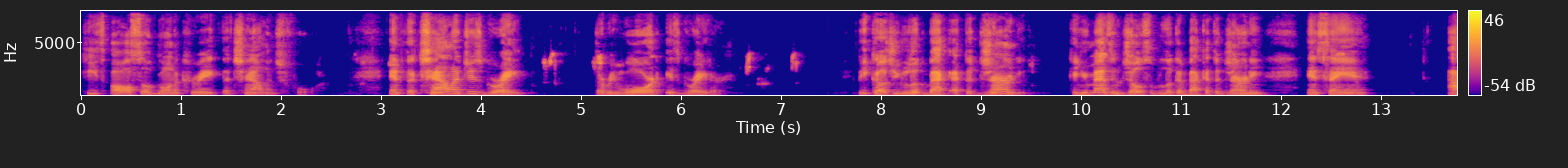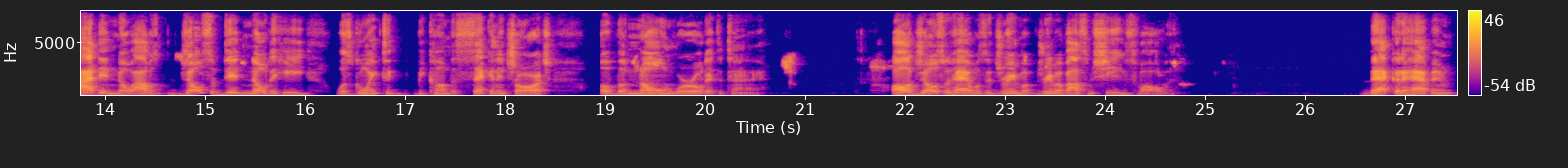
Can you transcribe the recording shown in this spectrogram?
He's also going to create the challenge for. If the challenge is great, the reward is greater. Because you look back at the journey. Can you imagine Joseph looking back at the journey and saying, I didn't know I was Joseph didn't know that he was going to become the second in charge of the known world at the time. All Joseph had was a dream dream about some sheaves falling. That could have happened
